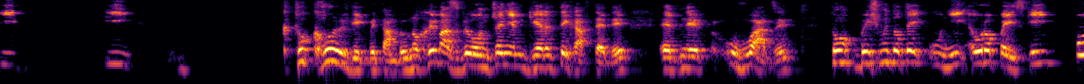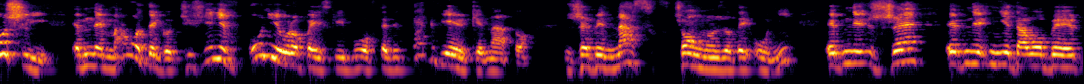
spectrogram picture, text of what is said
i, i ktokolwiek by tam był, no chyba z wyłączeniem Giertycha wtedy u władzy, to byśmy do tej Unii Europejskiej poszli. Mało tego, ciśnienie w Unii Europejskiej było wtedy tak wielkie na to, żeby nas wciągnąć do tej Unii, że nie dałoby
